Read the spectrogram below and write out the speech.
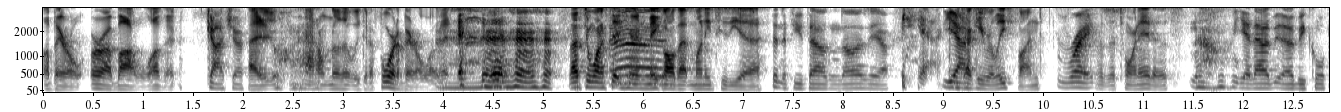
a barrel or a bottle of it. Gotcha. I, I don't know that we could afford a barrel of it. Unless you want to sit here and make all that money to the uh, Spend a few thousand dollars. Yeah. yeah, Yes. Kentucky Relief Fund Right. for the tornadoes. yeah, that would be, that would be cool.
